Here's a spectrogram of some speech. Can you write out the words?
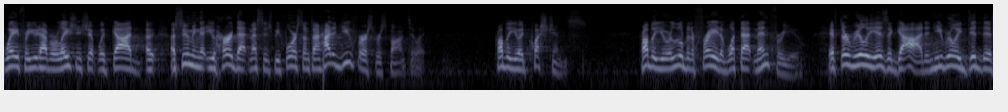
way for you to have a relationship with God, uh, assuming that you heard that message before sometime, how did you first respond to it? Probably you had questions. Probably you were a little bit afraid of what that meant for you. If there really is a God and He really did this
